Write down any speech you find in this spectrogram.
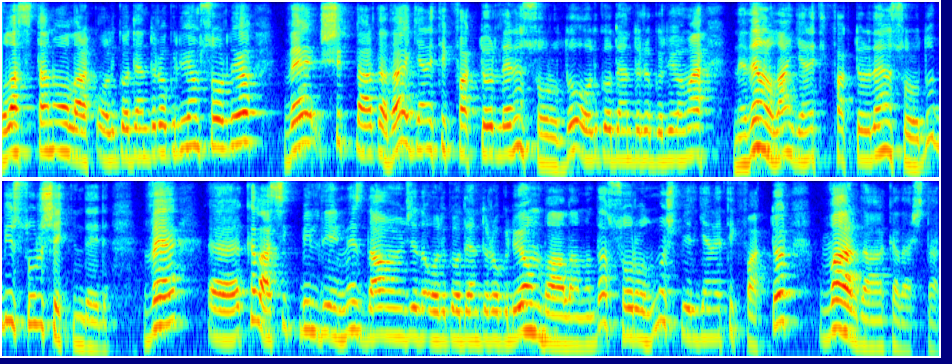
olası tanı olarak oligodendrogliom soruluyor ve şıklarda da genetik faktörlerin sorulduğu oligodendroglioma neden olan genetik faktörlerin sorulduğu bir soru şeklindeydi. Ve e, klasik bildiğimiz daha önce de oligodendrogliom bağlamında sorulmuş bir genetik faktör vardı arkadaşlar.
